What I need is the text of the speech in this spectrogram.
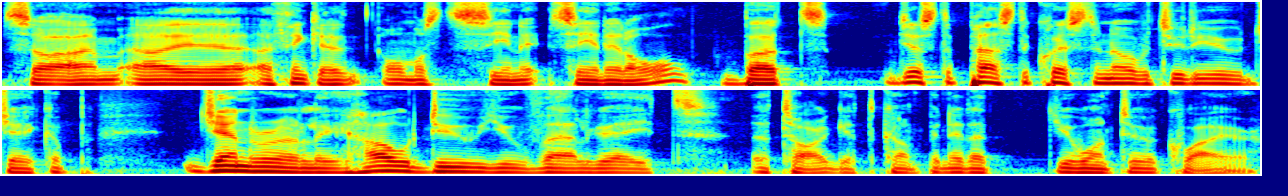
So I'm I uh, I think I've almost seen it seen it all, but just to pass the question over to you, Jakob. Generally, how do you evaluate a target company that you want to acquire?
